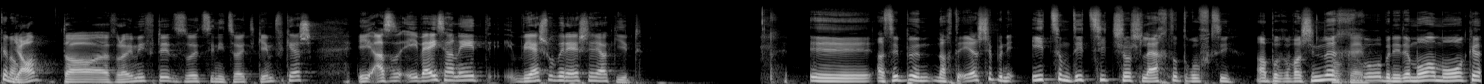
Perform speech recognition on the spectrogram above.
Genau. Ja, da äh, freue ich mich für dich, dass du jetzt deine zweite Impfung hast. Ich, also, ich weiss ja nicht, wie hast du bei der ersten reagiert? Äh, also ich bin, nach der ersten bin ich jetzt um die Zeit schon schlechter drauf gewesen. Aber wahrscheinlich Okay. oh, bin ich dann morgen Morgen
